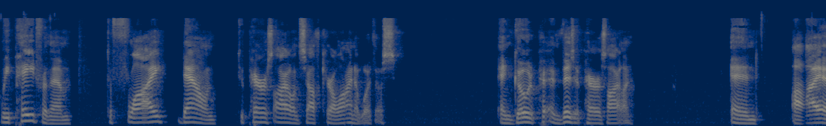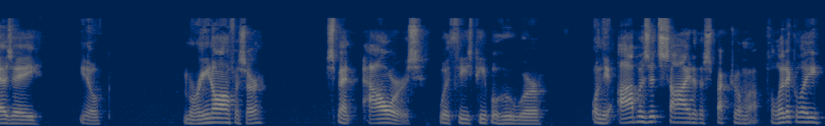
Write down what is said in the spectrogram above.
We paid for them to fly down to Parris Island, South Carolina, with us, and go to and visit Parris Island. And I, as a, you know, Marine officer, spent hours with these people who were on the opposite side of the spectrum uh, politically,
